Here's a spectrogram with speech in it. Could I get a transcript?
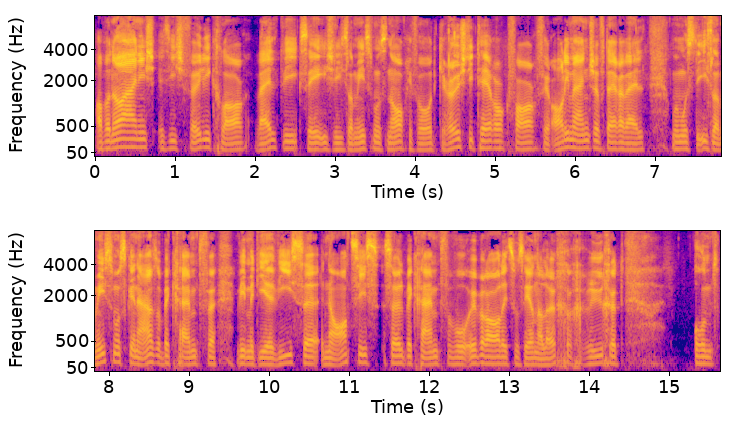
Aber noch eines, es ist völlig klar, weltweit gesehen ist Islamismus nach wie vor die grösste Terrorgefahr für alle Menschen auf dieser Welt. Man muss den Islamismus genauso bekämpfen, wie man die weißen Nazis soll bekämpfen, die überall zu sehr Löchern verhuurd Und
